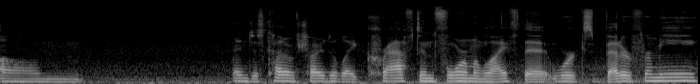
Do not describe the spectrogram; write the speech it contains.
um and just kind of try to like craft and form a life that works better for me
